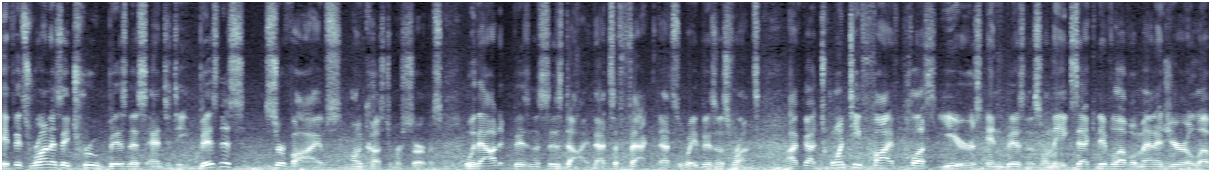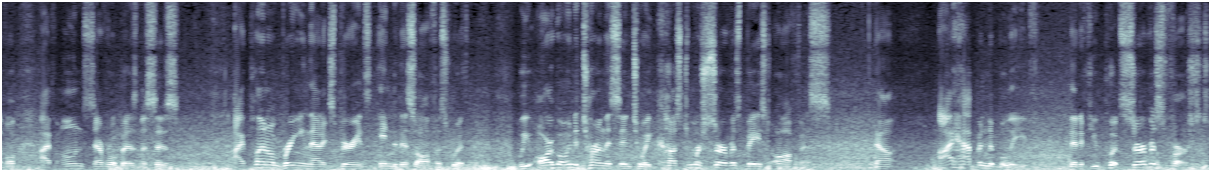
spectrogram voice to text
if it's run as a true business entity. Business survives on customer service. Without it, businesses die. That's a fact. That's the way business runs. I've got 25 plus years in business on the executive level, managerial level. I've owned several businesses. I plan on bringing that experience into this office with me. We are going to turn this into a customer service based office. Now, I happen to believe that if you put service first,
